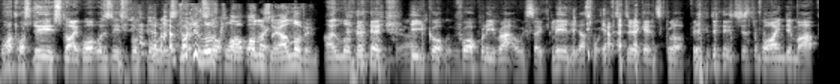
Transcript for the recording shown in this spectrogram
"What was this? Like, what was this football?" I fucking love Klopp. football, like- Honestly, I love him. I love him. He got love him. properly rattled. So clearly, that's what you have to do against Klopp. it's just wind him up,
